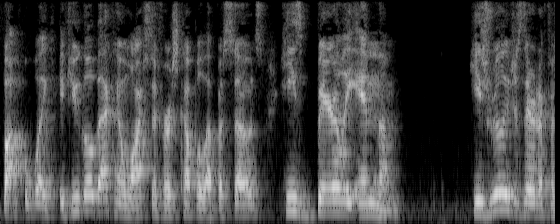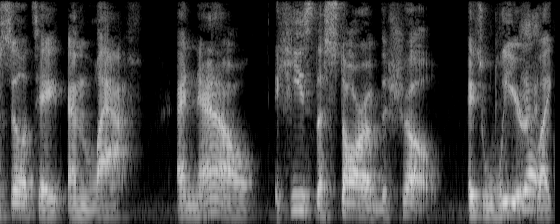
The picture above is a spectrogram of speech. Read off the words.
But like, if you go back and watch the first couple episodes, he's barely in them. He's really just there to facilitate and laugh. And now he's the star of the show. It's weird. Yeah, like,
